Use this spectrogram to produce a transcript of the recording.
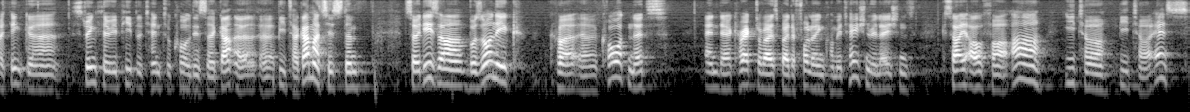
I think uh, string theory people tend to call this a, a, a beta gamma system. So these are bosonic co uh, coordinates, and they're characterized by the following commutation relations. Psi alpha r eta beta s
